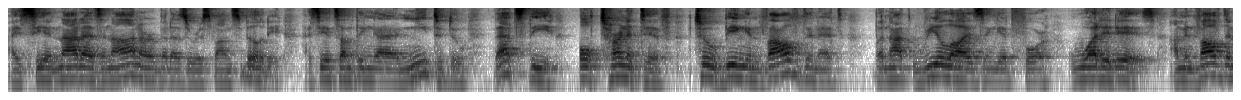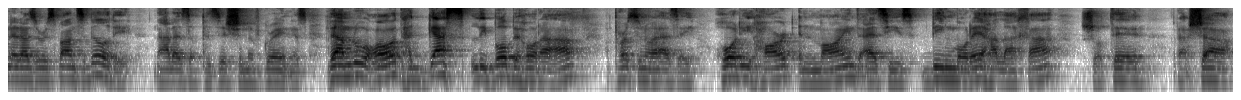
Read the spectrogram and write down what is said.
I see it not as an honor, but as a responsibility. I see it something I need to do. That's the alternative to being involved in it, but not realizing it for what it is. I'm involved in it as a responsibility, not as a position of greatness. A person who has a haughty heart and mind as he's being moreh halacha, shoteh, rasha,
